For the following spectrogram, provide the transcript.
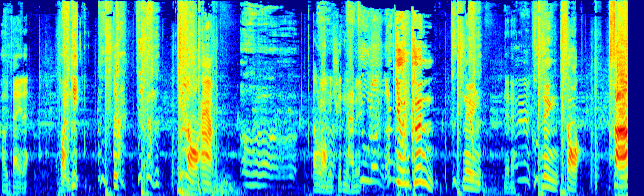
เข้าใจแล้วพอที่ตึกต่ออะต้องรอมันขึ้นมันใช่ไหมเนี่ยยืนขึ้นหนึ่ง เดี๋ยวนะหนึ่งสองสาม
